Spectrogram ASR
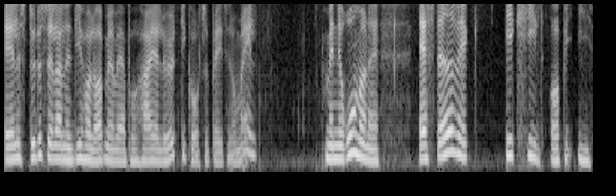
alle støttecellerne de holder op med at være på high alert, de går tilbage til normal. Men neuronerne er stadigvæk ikke helt oppe i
